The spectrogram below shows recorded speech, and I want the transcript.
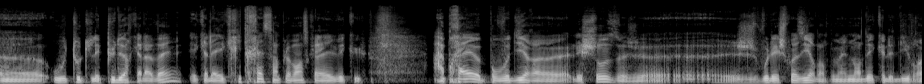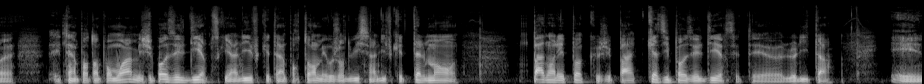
euh, ou toutes les pudeurs qu'elle avait et qu'elle a écrit très simplement ce qu'elle avait vécu. Après, euh, pour vous dire euh, les choses, je, euh, je voulais choisir, donc vous m'avez demandé quel livre était important pour moi, mais j'ai pas osé le dire parce qu'il y a un livre qui était important, mais aujourd'hui c'est un livre qui est tellement pas dans l'époque que j'ai pas quasi pas osé le dire, c'était Lolita. Et,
